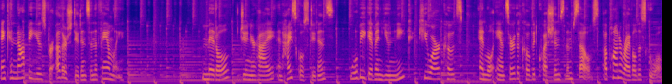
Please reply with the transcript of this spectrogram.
and cannot be used for other students in the family. Middle, junior high, and high school students will be given unique QR codes and will answer the COVID questions themselves upon arrival to school.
